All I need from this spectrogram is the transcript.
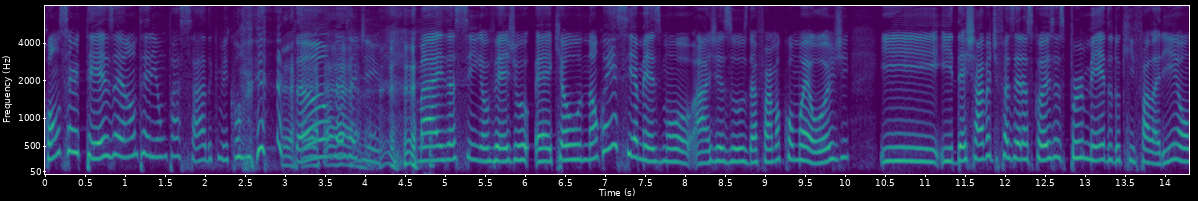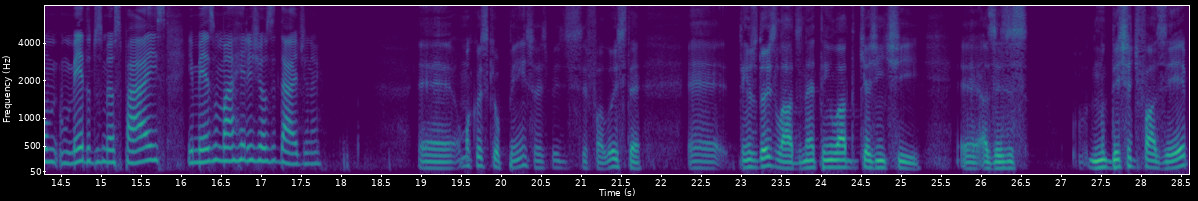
com certeza eu não teria um passado que me tão pesadinho. Mas assim, eu vejo é, que eu não conhecia mesmo a Jesus da forma como é hoje. E, e deixava de fazer as coisas por medo do que falariam, o medo dos meus pais e mesmo uma religiosidade, né? É, uma coisa que eu penso a respeito disso que você falou, Esté, é, tem os dois lados, né? Tem o lado que a gente, é, às vezes, não deixa de fazer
